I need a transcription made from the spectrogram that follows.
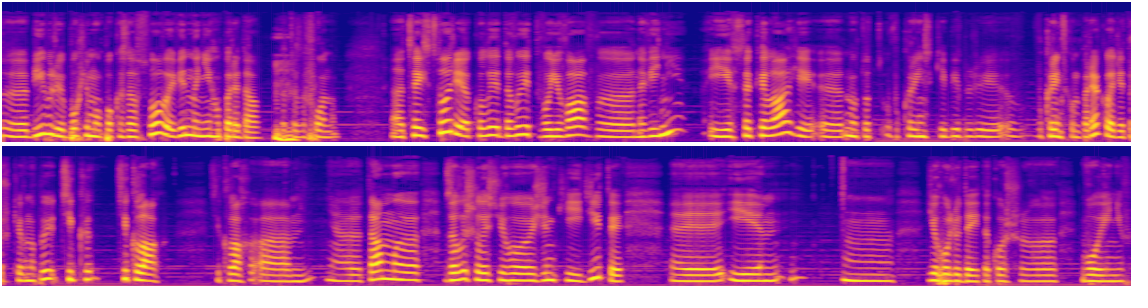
е, Біблію, Бог йому показав слово, і він мені його передав по телефону. Це історія, коли Давид воював на війні, і в Секелагі, ну тут в українській Біблії, в українському перекладі трошки воно Ціклах циклах, е, там е, залишились його жінки і діти, е, і його людей також воїнів.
